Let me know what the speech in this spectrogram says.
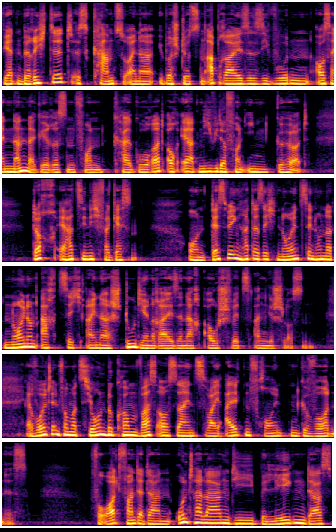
Wir hatten berichtet, es kam zu einer überstürzten Abreise. Sie wurden auseinandergerissen von Karl Gorath. Auch er hat nie wieder von ihnen gehört. Doch er hat sie nicht vergessen. Und deswegen hat er sich 1989 einer Studienreise nach Auschwitz angeschlossen. Er wollte Informationen bekommen, was aus seinen zwei alten Freunden geworden ist. Vor Ort fand er dann Unterlagen, die belegen, dass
